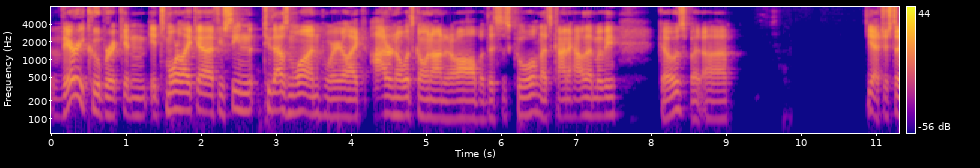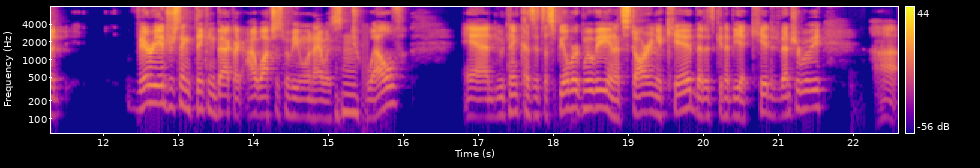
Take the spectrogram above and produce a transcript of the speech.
very Kubrick, and it's more like uh, if you've seen 2001, where you're like, I don't know what's going on at all, but this is cool. That's kind of how that movie goes. But uh, yeah, just a very interesting thinking back. Like I watched this movie when I was Mhm. 12, and you would think because it's a Spielberg movie and it's starring a kid that it's going to be a kid adventure movie. Uh,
